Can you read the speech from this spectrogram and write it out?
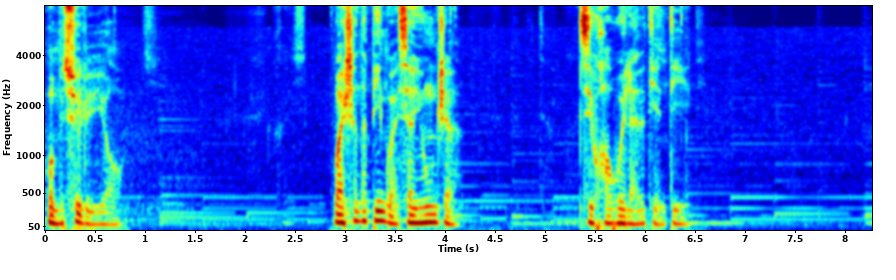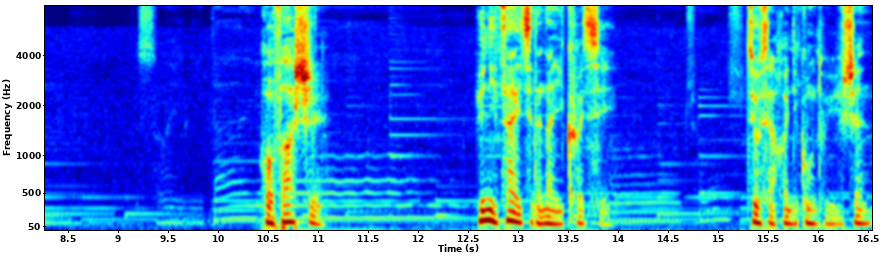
我们去旅游。晚上的宾馆相拥着，计划未来的点滴。我发誓，与你在一起的那一刻起，就想和你共度余生，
